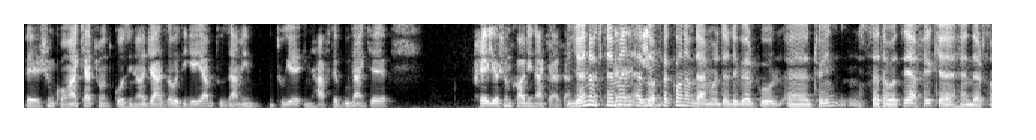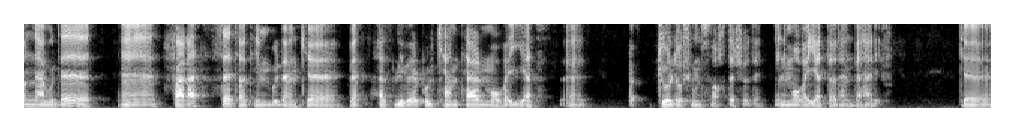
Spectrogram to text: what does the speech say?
بهشون کمک کرد. چون گزینه های جذاب دیگه هم تو زمین توی این هفته بودن که خیلیاشون کاری نکردن. یه نکته من اضافه کنم در مورد لیورپول تو این سه تا بازی اخیر که هندرسون نبوده فقط سه تا تیم بودن که از لیورپول کمتر موقعیت جلوشون ساخته شده. یعنی موقعیت دادن به حریف. که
